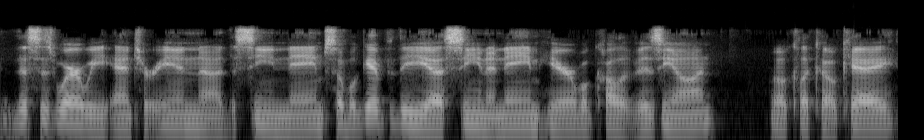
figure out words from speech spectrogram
this is where we enter in the scene name. So we'll give the scene a name here. We'll call it Vision. We'll click OK.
